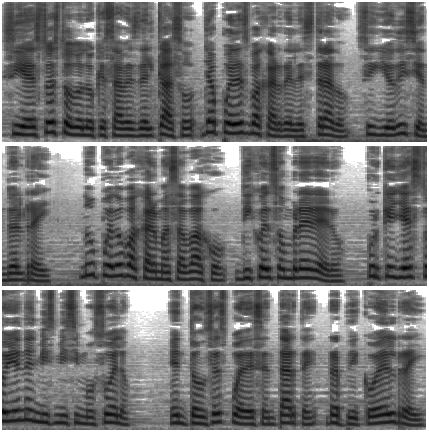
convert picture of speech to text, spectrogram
Si esto es todo lo que sabes del caso, ya puedes bajar del estrado, siguió diciendo el rey. No puedo bajar más abajo, dijo el sombrerero, porque ya estoy en el mismísimo suelo. Entonces puedes sentarte, replicó el rey.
